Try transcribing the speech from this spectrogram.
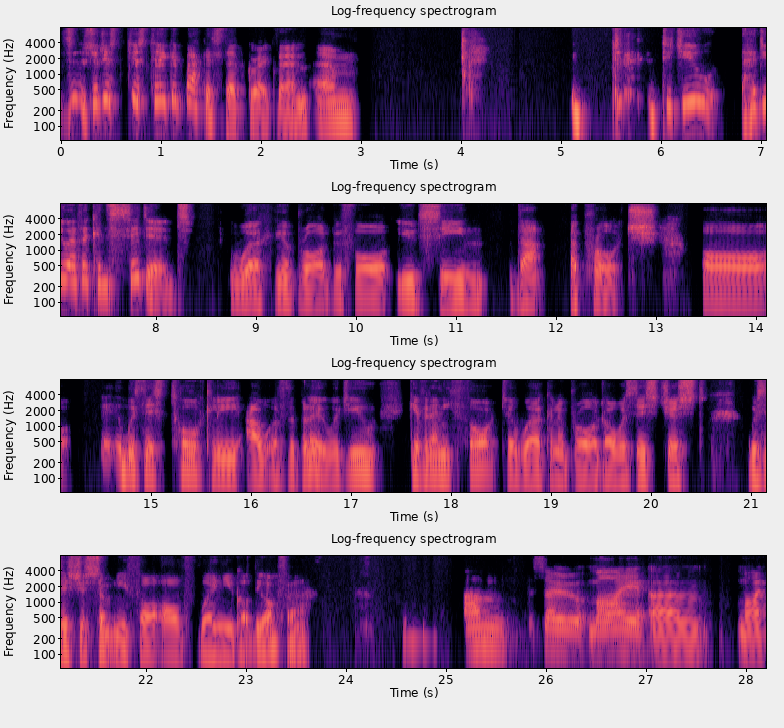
so so just just take it back a step, Greg. Then, um, did you had you ever considered working abroad before you'd seen that approach, or was this totally out of the blue? Would you given any thought to working abroad, or was this just was this just something you thought of when you got the offer? Um, so my um, my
